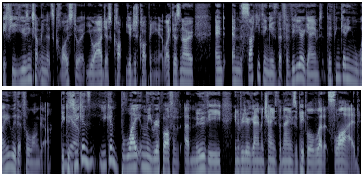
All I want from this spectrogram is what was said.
if you're using something that's close to it, you are just co- you're just copying it. Like there's no, and and the sucky thing is that for video games, they've been getting away with it for longer because Yeah. you can you can blatantly rip off a, a movie in a video game and change the names, and people will let it slide.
